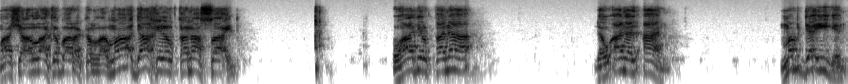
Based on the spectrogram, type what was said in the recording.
ما شاء الله تبارك الله ما داخل القناة الصاعده وهذه القناة لو أنا الآن مبدئيا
